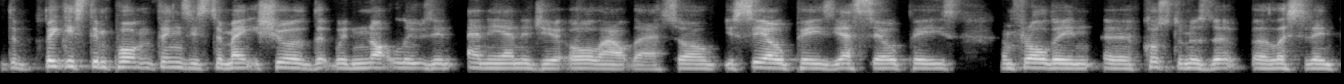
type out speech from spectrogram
the biggest important things is to make sure that we're not losing any energy at all out there. So your COPs your SCOPs and for all the uh, customers that are listening,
